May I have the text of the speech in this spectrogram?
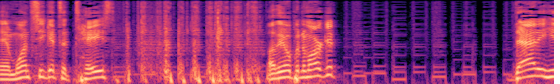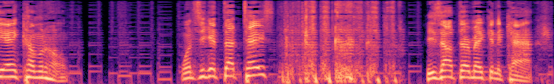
And once he gets a taste of the open market, Daddy, he ain't coming home. Once he gets that taste, he's out there making the cash.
